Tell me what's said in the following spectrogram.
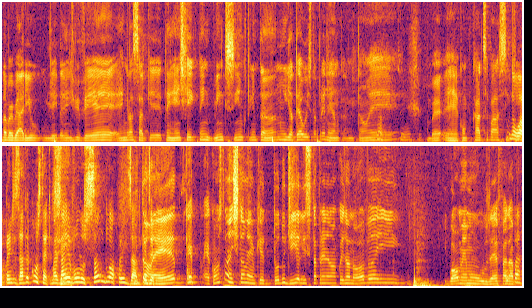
da barbearia, o jeito da gente viver é, é engraçado, porque tem gente que tem 25, 30 anos e até hoje está aprendendo, cara. Então é, Sim, sim. é complicado você falar assim. Não, que- o aprendizado é constante, mas Sim. a evolução do aprendizado. Então, dizer, é, é, é constante também, porque todo dia ali você está aprendendo uma coisa nova e. Igual mesmo o Zé faz Opa. a.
